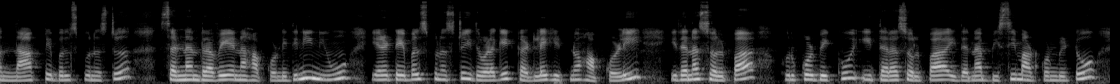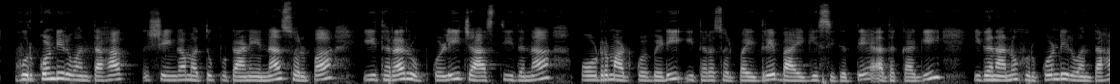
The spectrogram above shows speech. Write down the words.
ಒಂದು ನಾಲ್ಕು ಟೇಬಲ್ ಸ್ಪೂನಷ್ಟು ಸಣ್ಣ ರವೆಯನ್ನು ಹಾಕ್ಕೊಂಡಿದ್ದೀನಿ. ನೀವು ಎರಡು ಟೇಬಲ್ ಸ್ಪೂನಷ್ಟು ಇದರೊಳಗೆ ಕಡಲೆ ಹಿಟ್ಟನ್ನು ಹಾಕ್ಕೊಳ್ಳಿ. ಇದನ್ನು ಸ್ವಲ್ಪ ಹುರ್ಕೊಳ್ಬೇಕು. ಈ ಥರ ಸ್ವಲ್ಪ ಇದನ್ನು ಬಿಸಿ ಮಾಡ್ಕೊಂಡ್ಬಿಟ್ಟು ಹುರ್ಕೊಂಡಿರುವಂತಹ ಶೇಂಗಾ ಮತ್ತು ಪುಟಾಣಿಯನ್ನು ಸ್ವಲ್ಪ ಈ ಥರ ರುಬ್ಕೊಳ್ಳಿ. ಜಾಸ್ತಿ ಇದನ್ನು ಪೌಡ್ರ್ ಮಾಡ್ಕೊಳ್ಬೇಡಿ. ಈ ಥರ ಸ್ವಲ್ಪ ಇದ್ದರೆ ಬಾಯಿಗೆ ಸಿಗುತ್ತೆ. ಅದಕ್ಕಾಗಿ ಈಗ ನಾನು ಹುರ್ಕೊಂಡಿರುವಂತಹ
